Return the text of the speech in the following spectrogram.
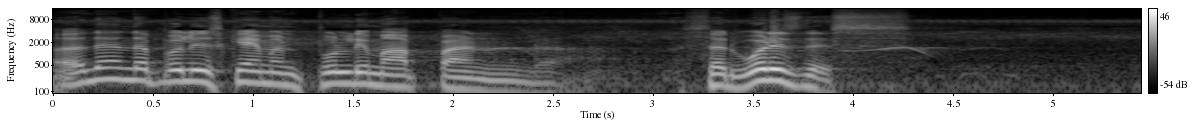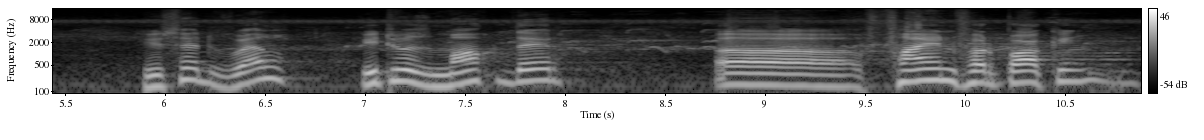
Uh, then the police came and pulled him up and uh, said, what is this? He said, well, it was marked there, uh, fine for parking.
